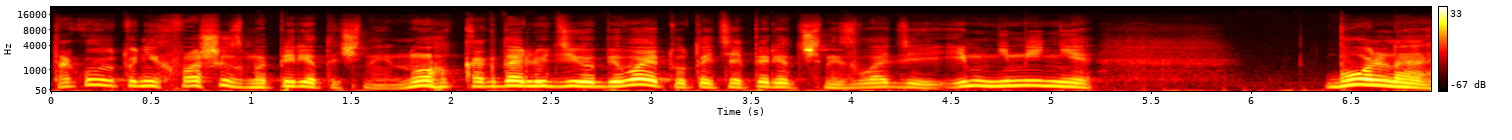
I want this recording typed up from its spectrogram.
Такой вот у них фашизм опереточный. Но когда людей убивают вот эти опереточные злодеи, им не менее больно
